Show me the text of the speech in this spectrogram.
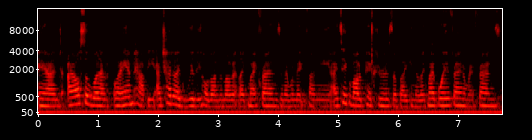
And I also, when, I'm, when I am happy, I try to like really hold on to the moment. Like my friends and everyone make fun of me. I take a lot of pictures of like, you know, like my boyfriend or my friends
